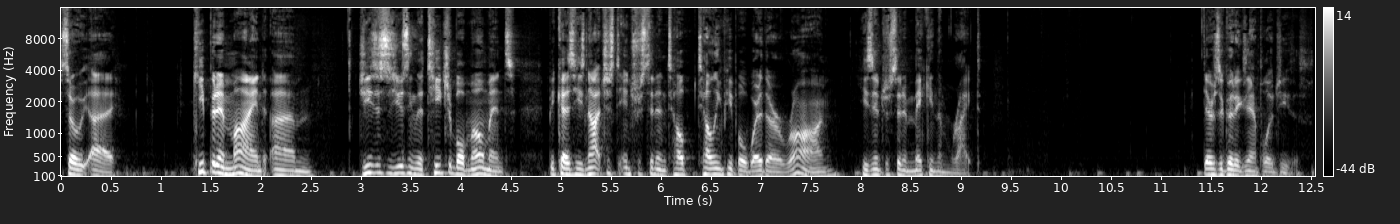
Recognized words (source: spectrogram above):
So uh, keep it in mind. Um, Jesus is using the teachable moment because he's not just interested in tell, telling people where they're wrong, he's interested in making them right. There's a good example of Jesus.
